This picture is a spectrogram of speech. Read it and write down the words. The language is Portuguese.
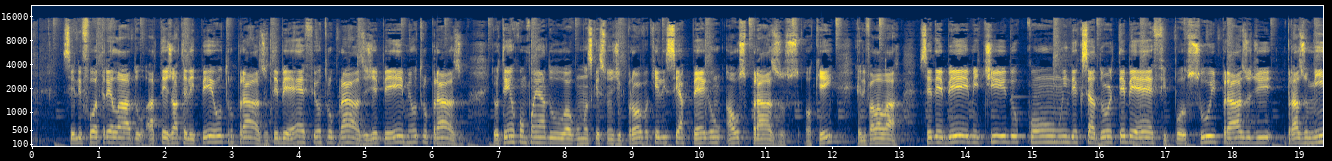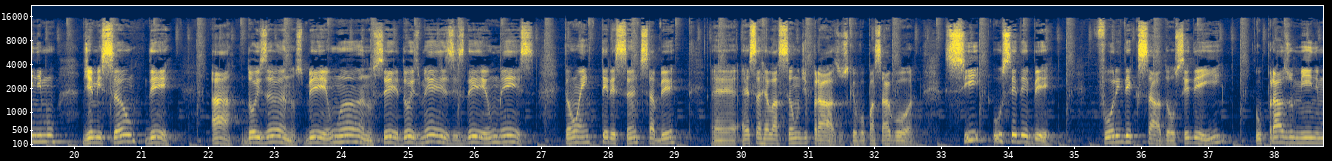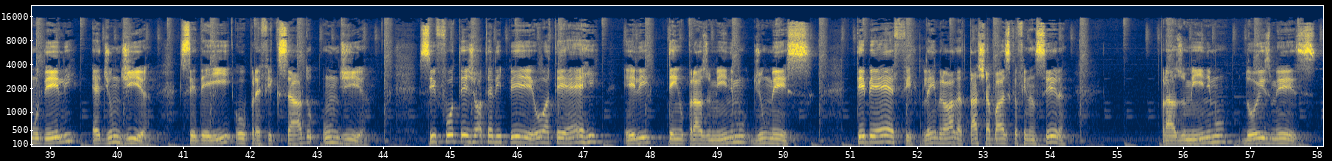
Se ele for atrelado a TJLP, outro prazo, TBF, outro prazo, GPM, outro prazo. Eu tenho acompanhado algumas questões de prova que eles se apegam aos prazos, ok? Ele fala lá: CDB emitido com indexador TBF possui prazo de prazo mínimo de emissão de A, dois anos, B, um ano, C, dois meses, D, um mês. Então é interessante saber é, essa relação de prazos que eu vou passar agora. Se o CDB for indexado ao CDI, o prazo mínimo dele é de um dia, CDI ou prefixado um dia. Se for TJLP ou ATR, ele tem o prazo mínimo de um mês. TBF, lembra lá da taxa básica financeira? Prazo mínimo dois meses.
